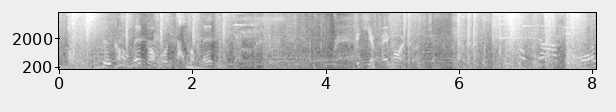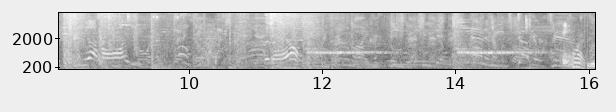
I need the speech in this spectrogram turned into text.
ำคือของเล่นของคนขายของเล่นไม่เก็บให้หมดโอ้ยเหี้ยลอยไปแล้ว Ally has been defeated. Enemy double โอ้ยอยู่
